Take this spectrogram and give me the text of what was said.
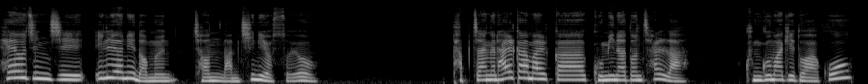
헤어진 지 1년이 넘은 전 남친이었어요. 답장을 할까 말까 고민하던 찰나 궁금하기도 하고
